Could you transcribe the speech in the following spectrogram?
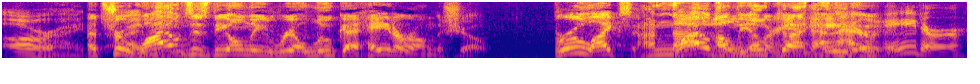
All right. That's true. I Wildes mean, is the only real Luka hater on the show. Brew likes it. I'm not Wildes, a on the other Luka hand, hater. Hater.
